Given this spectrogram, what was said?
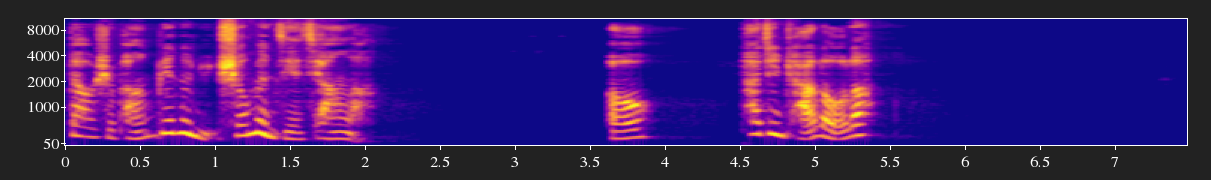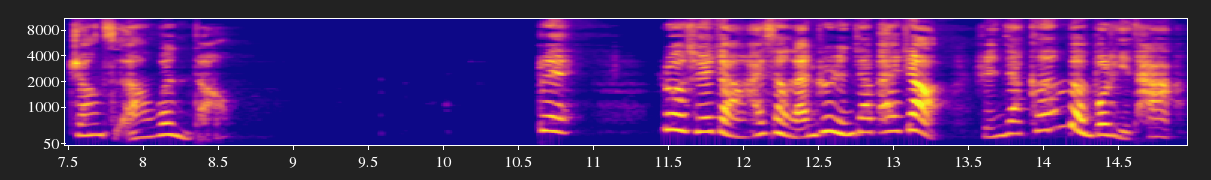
倒是旁边的女生们接枪了：“哦，她进茶楼了？”张子安问道。“对，骆学长还想拦住人家拍照。”人家根本不理他，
